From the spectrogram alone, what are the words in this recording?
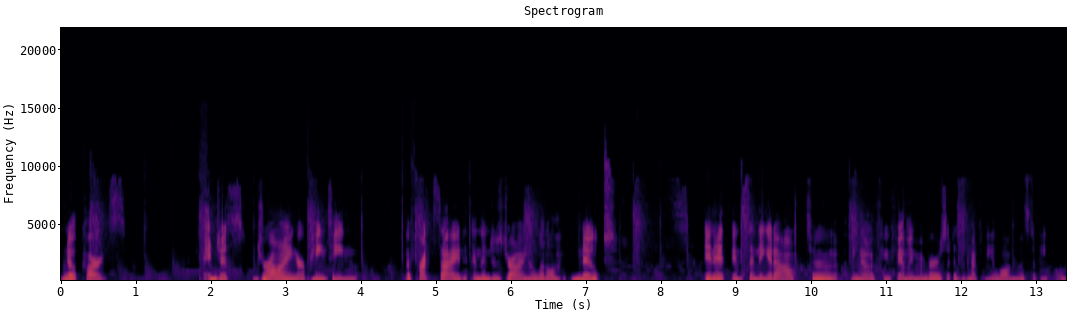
note cards and just drawing or painting the front side and then just drawing a little note in it and sending it out to, you know, a few family members. It doesn't have to be a long list of people.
